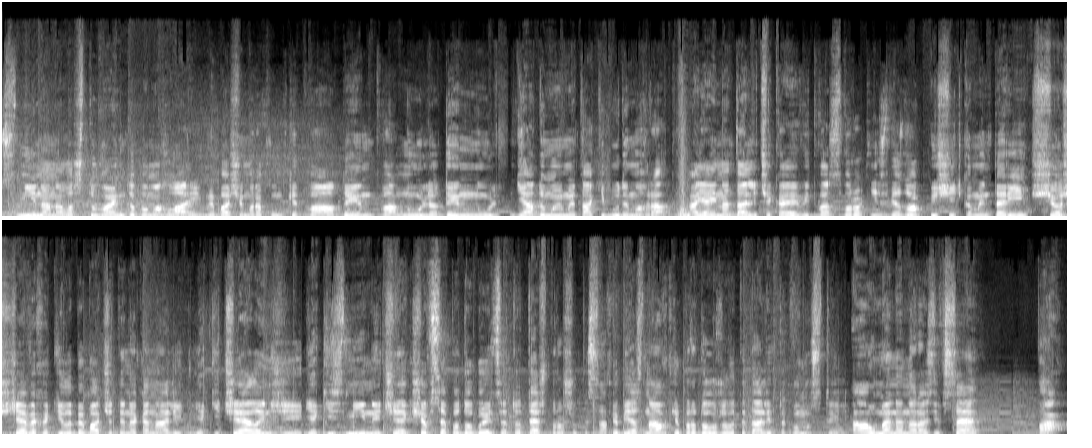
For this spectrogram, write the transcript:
зміна налаштувань допомогла. І ми бачимо рахунки 2-1, 2-0, 1-0. Я думаю, ми так і будемо грати. А я і надалі чекаю від вас зворотній зв'язок. Пишіть коментарі, що ще ви хотіли би бачити на каналі, які челенджі, які зміни, чи якщо все подобається, то теж прошу писати, щоб я знав, чи продовжувати далі в такому стилі. А у мене наразі все. Па!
